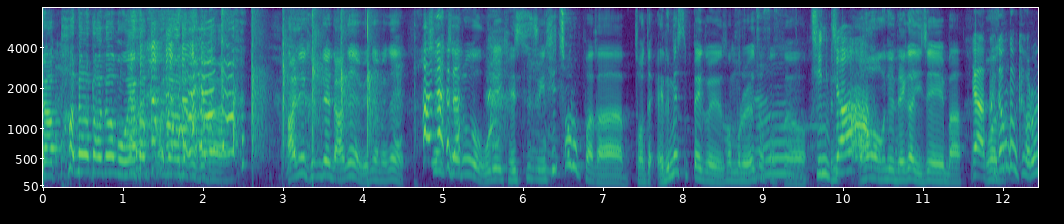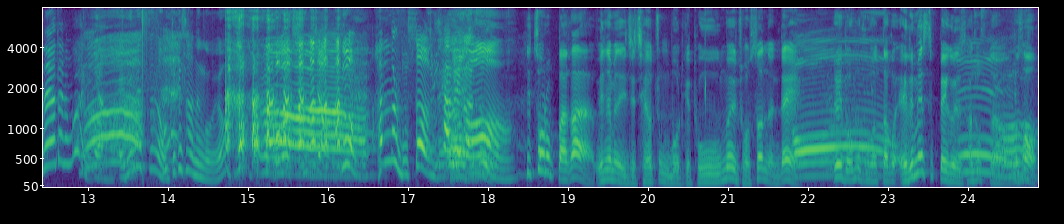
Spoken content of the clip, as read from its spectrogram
야 파나다가 뭐야 파나다가 아니 근데 나는 왜냐면은 실제로 우리 게스트 중에 희철 오빠가 저한테 에르메스 백을 선물을 해줬었어요 진짜? 어 근데 내가 이제 막야그 와, 정도면 결혼해야 되는 거 아니야 에르메스는 어떻게 사는 거예요? 진짜 그거 한물 못 사는데. 그래가지고 어. 희철 오빠가 왜냐면 이제 제가 좀 뭐 이렇게 도움을 줬었는데 어. 그게 너무 고맙다고 에르메스 백을 사줬어요 그래서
